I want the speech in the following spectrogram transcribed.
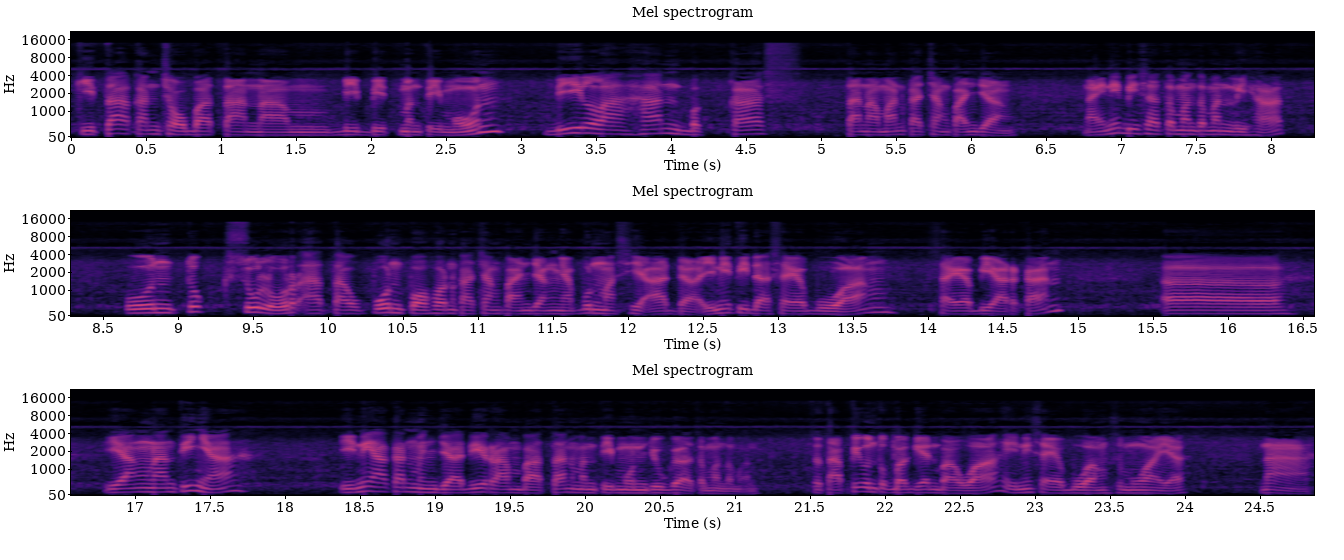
Kita akan coba tanam bibit mentimun Di lahan bekas tanaman kacang panjang. Nah ini bisa teman-teman lihat Untuk sulur ataupun pohon kacang panjangnya pun masih ada. Ini tidak saya buang, saya biarkan. Uh, Yang nantinya ini akan menjadi rambatan mentimun juga teman-teman. Tetapi untuk bagian bawah ini saya buang semua ya. Nah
